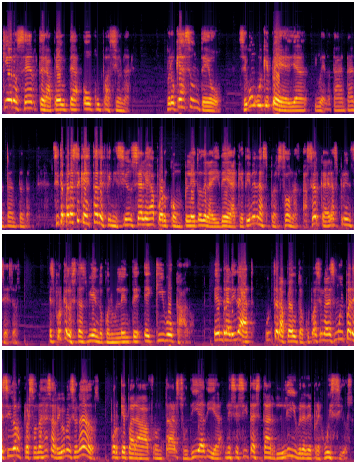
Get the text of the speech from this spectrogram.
Quiero ser terapeuta ocupacional. ¿Pero qué hace un TO? Según Wikipedia, y bueno, tan, tan, tan, tan, tan. Si te parece que esta definición se aleja por completo de la idea que tienen las personas acerca de las princesas, es porque lo estás viendo con un lente equivocado. En realidad, un terapeuta ocupacional es muy parecido a los personajes arriba mencionados, porque para afrontar su día a día necesita estar libre de prejuicios,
